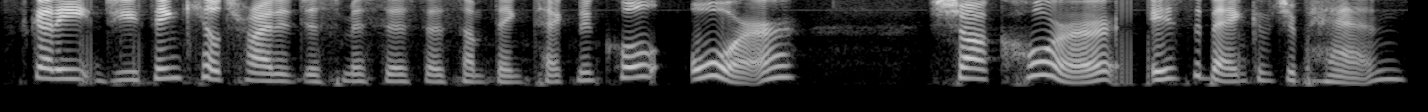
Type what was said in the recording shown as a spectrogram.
Scotty, do you think he'll try to dismiss this as something technical or shock horror? Is the Bank of Japan,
